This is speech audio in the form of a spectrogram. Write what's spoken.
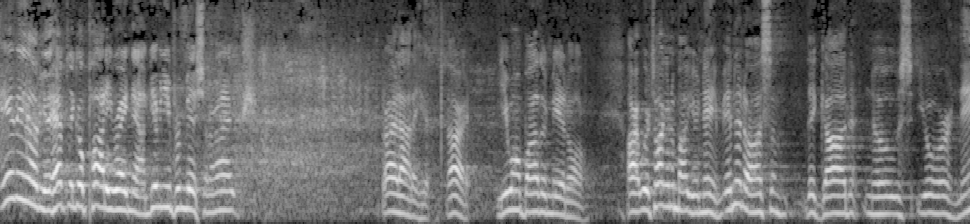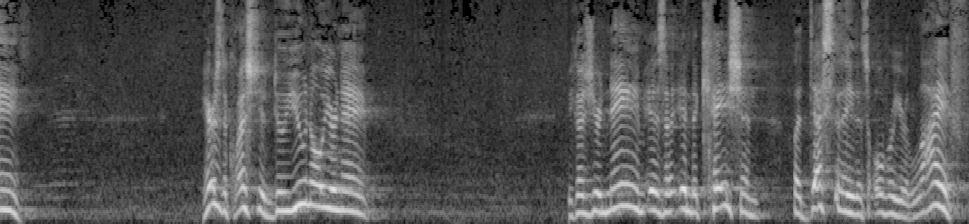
Any of you have to go potty right now. I'm giving you permission, all right? right out of here. All right. You won't bother me at all. All right, we're talking about your name. Isn't it awesome that God knows your name? Here's the question Do you know your name? Because your name is an indication of a destiny that's over your life.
